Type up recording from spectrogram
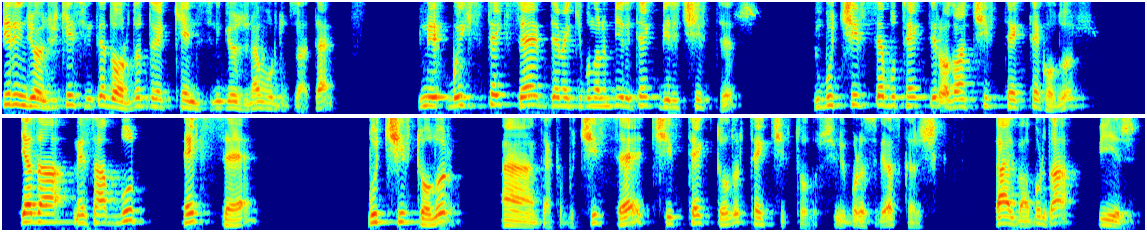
Birinci öncül kesinlikle doğrudur. Direkt kendisini gözüne vurduk zaten. Şimdi bu ikisi tekse demek ki bunların biri tek biri çifttir. Bu çiftse bu tektir o zaman çift tek tek olur. Ya da mesela bu tekse bu çift olur. Ha, bir dakika bu çiftse çift tek de olur tek çift olur. Şimdi burası biraz karışık. Galiba burada 1,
